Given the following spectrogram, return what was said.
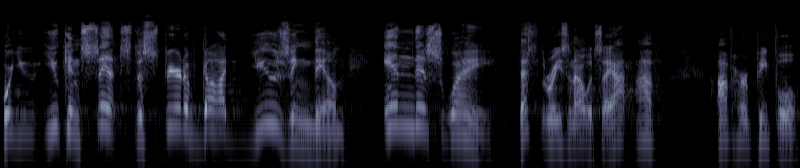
where you, you can sense the Spirit of God using them in this way. That's the reason I would say I, have I've heard people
